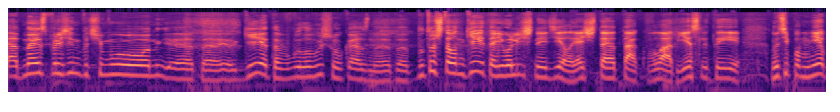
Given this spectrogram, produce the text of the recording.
одна из причин, почему он э, это гей, это было выше указано. Это, ну то, что он гей, это его личное дело. Я считаю так, Влад, если ты, ну типа мне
